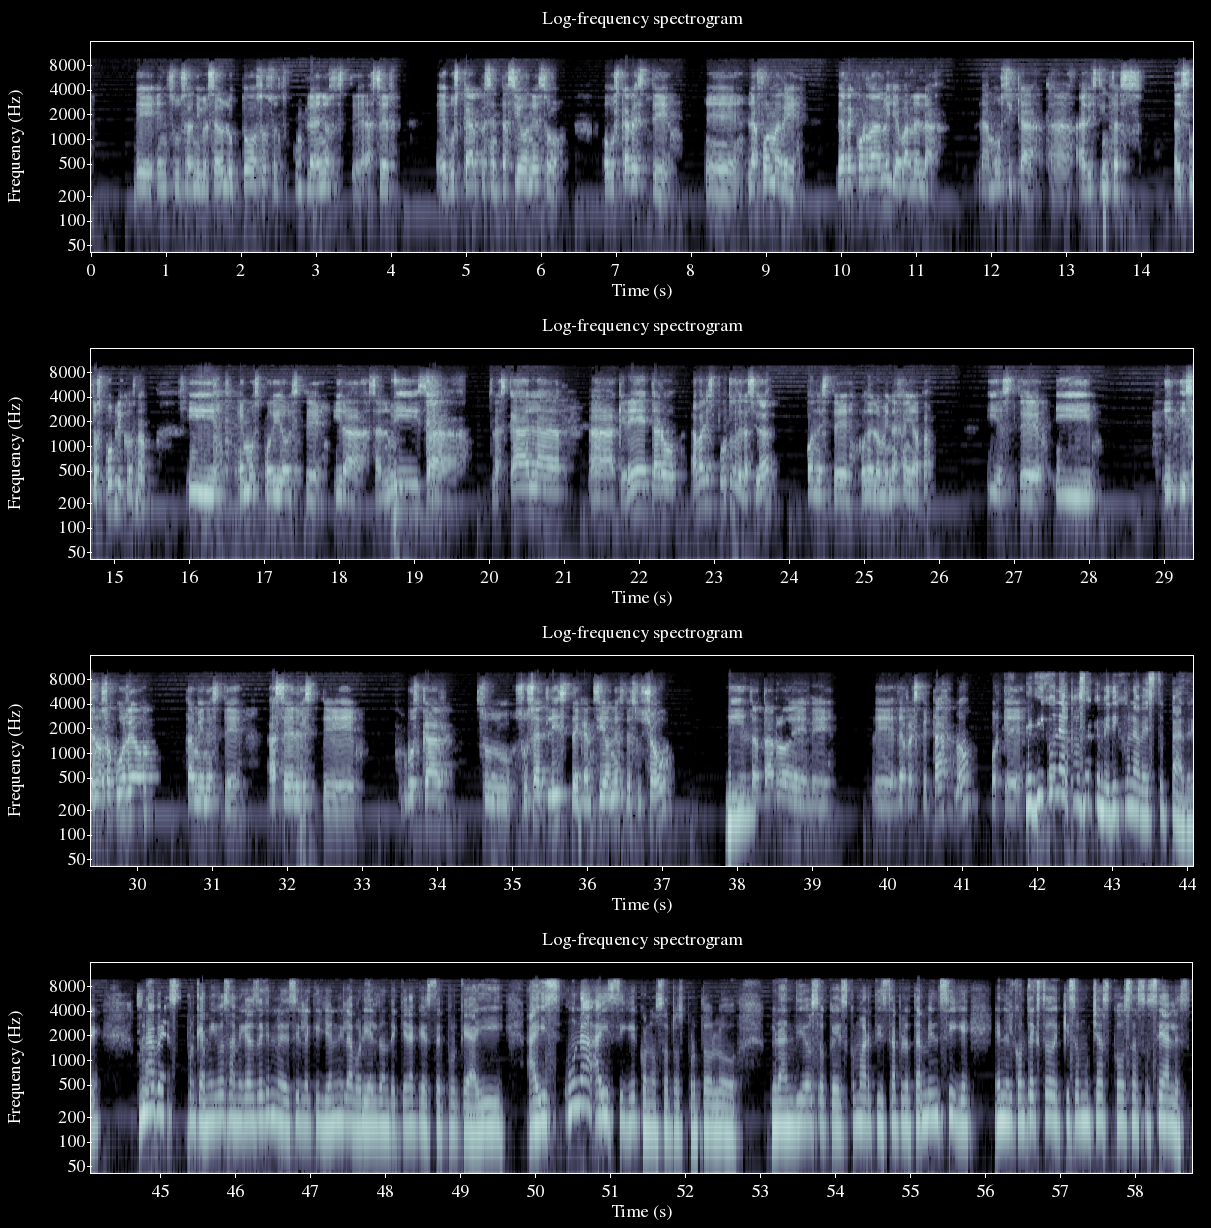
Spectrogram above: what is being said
en sus aniversarios luctuosos o en su cumpleaños este, hacer, eh, buscar presentaciones o, buscar este, eh, la forma de, recordarlo y llevarle la, música a, distintas, a distintos públicos, ¿no? Y hemos podido este, ir a San Luis, a Tlaxcala, a Querétaro, a varios puntos de la ciudad con este con el homenaje a mi papá. Y este y, y, se nos ocurrió también este hacer este buscar su, su set list de canciones de su show y tratarlo de, de, respetar, ¿no? porque... Te digo una cosa que me dijo una vez tu padre, una vez, porque amigos, amigas, déjenme decirle que Johnny Laboriel, donde quiera que esté, porque ahí, ahí, una, ahí sigue con nosotros por todo lo grandioso que es como artista, pero también sigue en el contexto de que hizo muchas cosas sociales.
